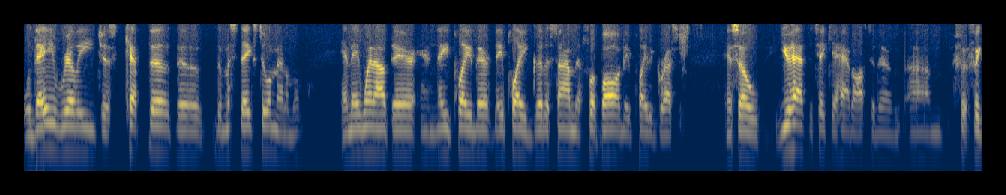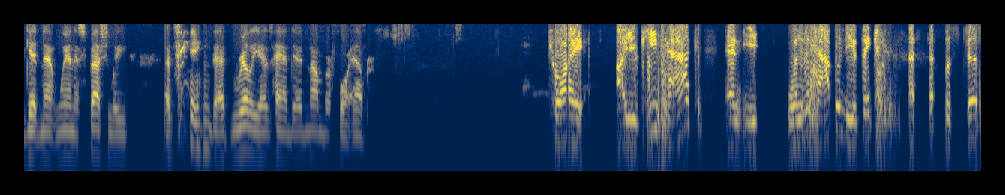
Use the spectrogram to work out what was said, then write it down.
they really just kept the, the the mistakes to a minimum, and they went out there and they played their they played good assignment football. They played aggressive, and so you have to take your hat off to them um, for, for getting that win, especially a team that really has had their number forever. Troy, are you Keith Hack? And you, when this happened, do you think it was just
